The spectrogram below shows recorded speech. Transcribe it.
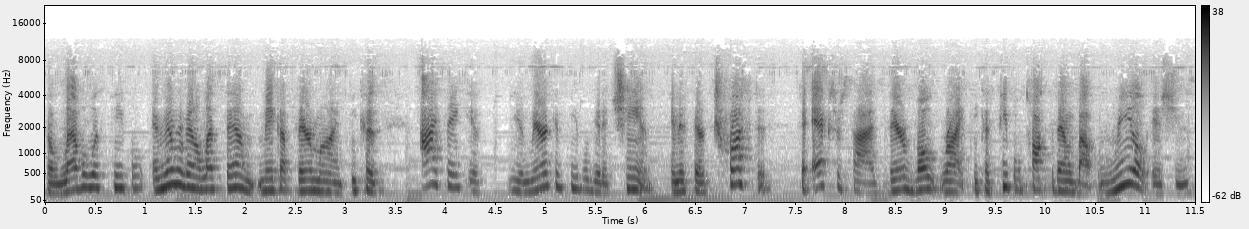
to level with people, and then we're going to let them make up their minds because I think if the American people get a chance and if they're trusted to exercise their vote right because people talk to them about real issues,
